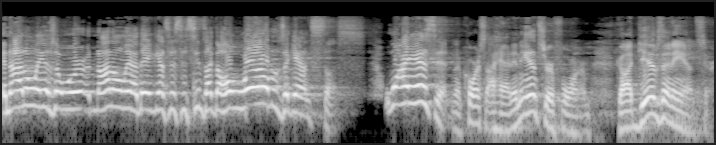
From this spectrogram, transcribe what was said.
And not only is it, not only are they against us, it seems like the whole world is against us. Why is it? And of course, I had an answer for him. God gives an answer.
